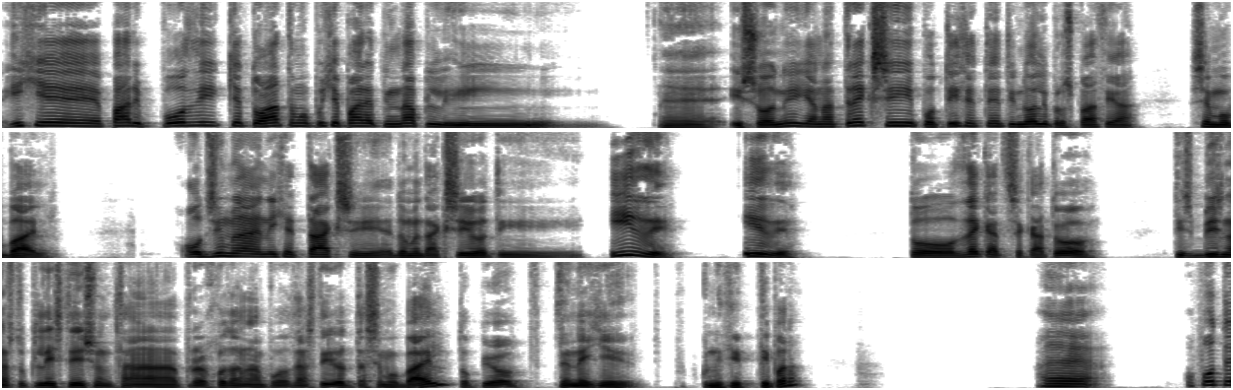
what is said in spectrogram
είχε πάρει πόδι και το άτομο που είχε πάρει από την Apple η, ε, η Sony για να τρέξει υποτίθεται την όλη προσπάθεια σε mobile. Ο Jim Ryan είχε τάξει εντωμεταξύ ότι ήδη, ήδη το 10% της business του PlayStation θα προερχόταν από δραστηριότητα σε mobile, το οποίο δεν έχει κουνηθεί τίποτα. Ε, οπότε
